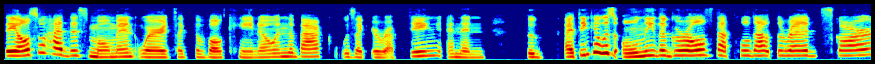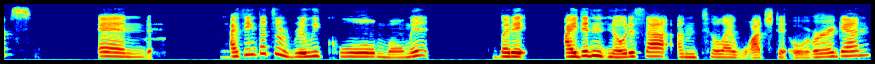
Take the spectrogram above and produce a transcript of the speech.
They also had this moment where it's like the volcano in the back was like erupting, and then the I think it was only the girls that pulled out the red scarves, and I think that's a really cool moment. But it I didn't notice that until I watched it over again,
